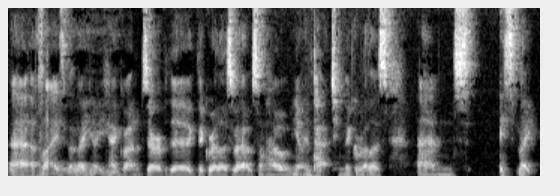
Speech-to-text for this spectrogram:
Uh, applies, but like you know, you can't go out and observe the the gorillas without somehow you know impacting the gorillas, and it's like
